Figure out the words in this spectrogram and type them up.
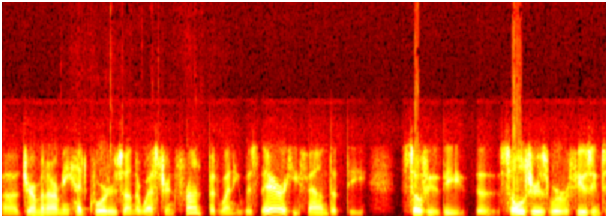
uh, German army headquarters on the Western Front, but when he was there, he found that the Soviet the, the soldiers were refusing to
